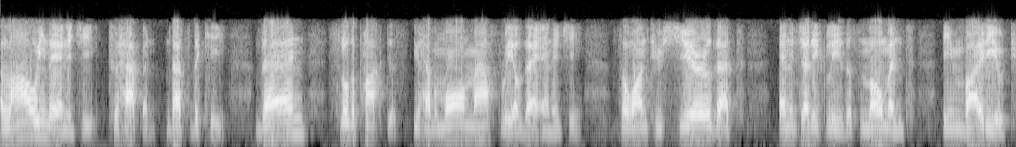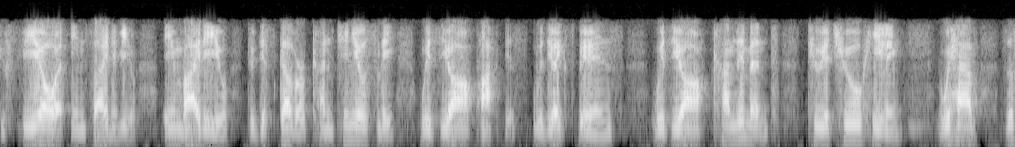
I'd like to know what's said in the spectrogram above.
allowing the energy to happen, that's the key. Then through the practice, you have more mastery of that energy. So I want to share that energetically this moment, invite you to feel it inside of you, invite you to discover continuously with your practice, with your experience, with your commitment to your true healing. We have this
